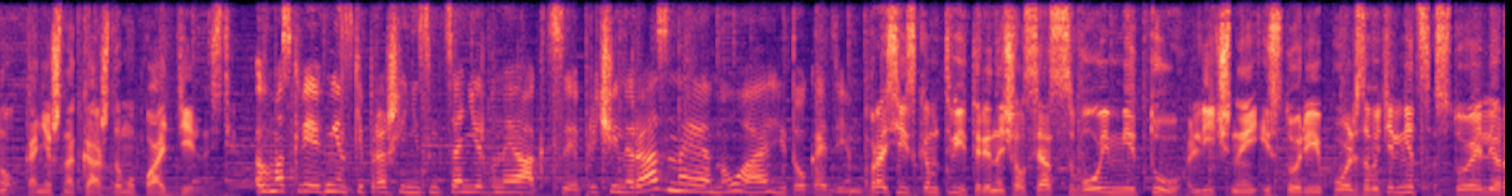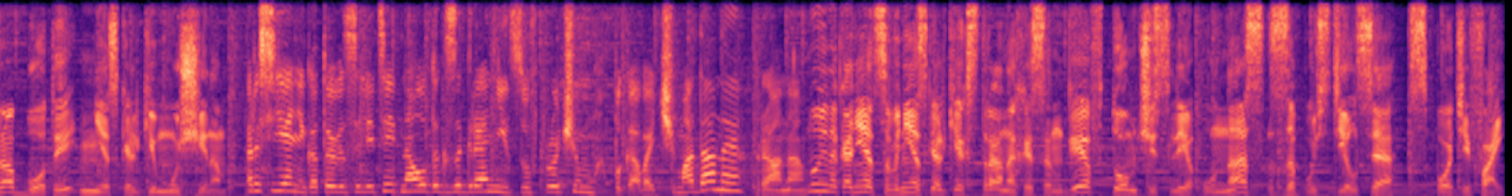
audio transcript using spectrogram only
но, конечно, каждому по отдельности. В Москве и в Минске прошли несанкционированные акции. Причины разные, ну а итог один. В российском твиттере начался свой мету. Личные истории пользовательниц стоили работы нескольким мужчинам. Россияне готовятся лететь на отдых за границу. Впрочем, паковать чемоданы рано. Ну и, наконец, в нескольких странах СНГ, в том числе у нас, запустился Spotify.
